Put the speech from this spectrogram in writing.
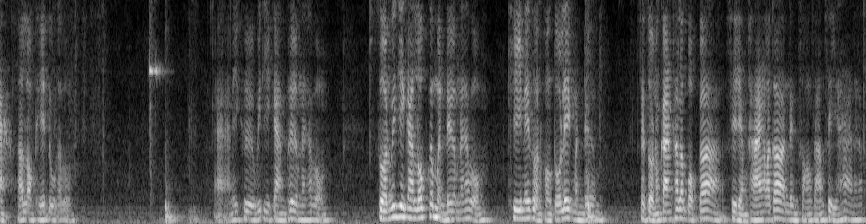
อะแล้วลองเทสดูครับผม อ่า นี่คือวิธีการเพิ่มนะครับผม ส่วนวิธีการลบก็เหมือนเดิมนะครับผม คีย์ในส่วนของตัวเลขเหมือนเดิม ในส่วนของการเข้าระบบก็สี่เหลี่ยมค้างแล้วก็หนึ่งสองสามสี่ห้านะครับ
